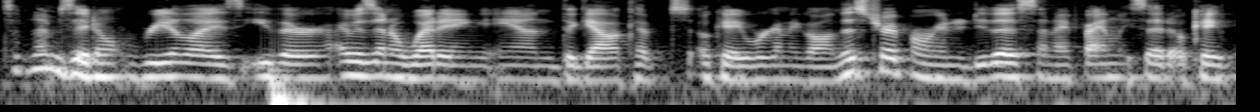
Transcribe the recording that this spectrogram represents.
Sometimes they don't realize either. I was in a wedding and the gal kept, okay, we're going to go on this trip and we're going to do this. And I finally said, okay,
